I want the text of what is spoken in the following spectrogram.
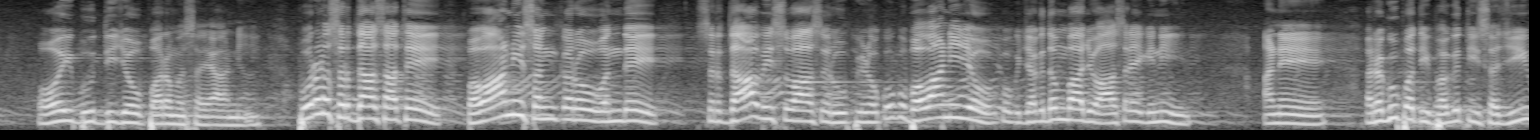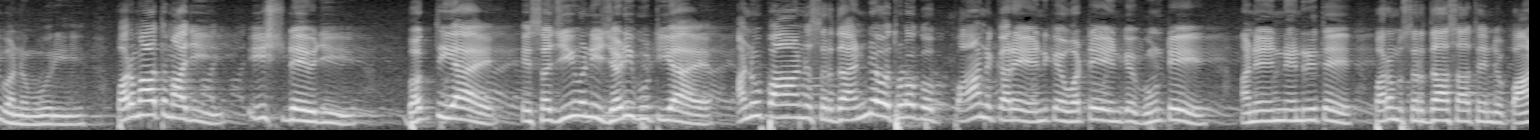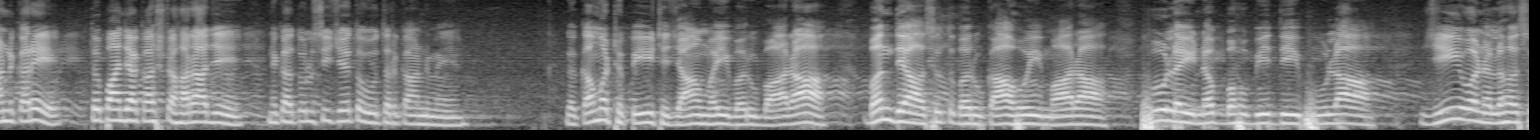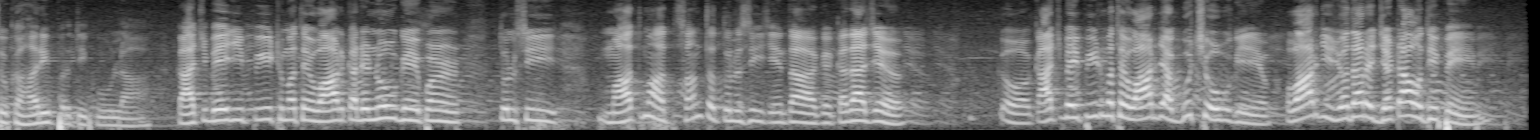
હોય બુદ્ધિ જો પરમ સયાની. પૂર્ણ શ્રદ્ધા સાથે ભવાની શંકરો વંદે શ્રદ્ધા વિશ્વાસ રૂપીણો. કોક ભવાની જો, કોક જગદંબા જો આશ્રય ગિની. અને રઘુપતિ ભક્તિ સજીવન મૂરી. પરમાત્માજી, ઈષ્ટદેવજી ભક્તિ આય એ સજીવની જડીબૂટી આય અનુપાન શ્રદ્ધા એને થોડોક પાન કરે, એને કે વટે, એને કે ઘૂંટે, અને એને રીતે પરમ શ્રદ્ધા સાથે જો પાન કરે, તો પાંજા કષ્ટ હરાજે, ને કા તુલસી ચેતો ઉત્તરકાંડ में કમઠ પીઠ જામઈ બરુ બારા, બંધ્યા સુત બરુ કા હોઈ મારા ફૂલઈ નબહુ બહુ બીધી ફૂલા, જીવન લહ સુખ હરિ પ્રતિકૂલા. કાચબેજી પીઠ મથે વાળ કરે ન ઉગે પણ તુલસી, મહાત્મા સંત તુલસી ચિંતા કે કદાચ કાચબે પીઠ મથે વાર જા ગુચ્છ ઉગે વારજી વધારે જટાઓથી પે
